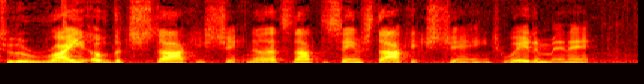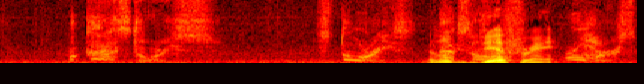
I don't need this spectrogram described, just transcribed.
To the right of the stock exchange. No, that's not the same stock exchange. Wait a minute. What kind of stories? Stories. It looks that's all. different. Rumors.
